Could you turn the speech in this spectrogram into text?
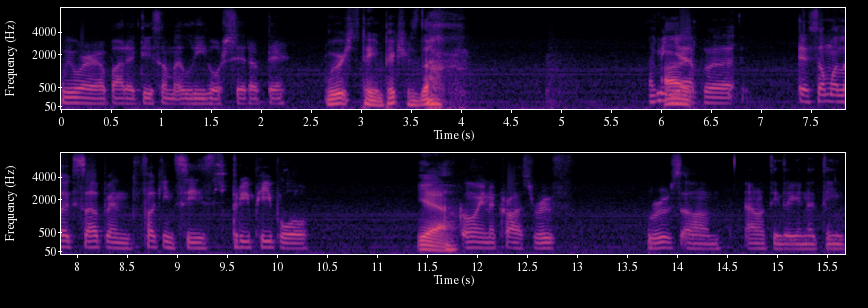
we were about to do some illegal shit up there. We were just taking pictures though. I mean, I- yeah, but if someone looks up and fucking sees three people yeah, going across roof roofs, um, I don't think they're gonna think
